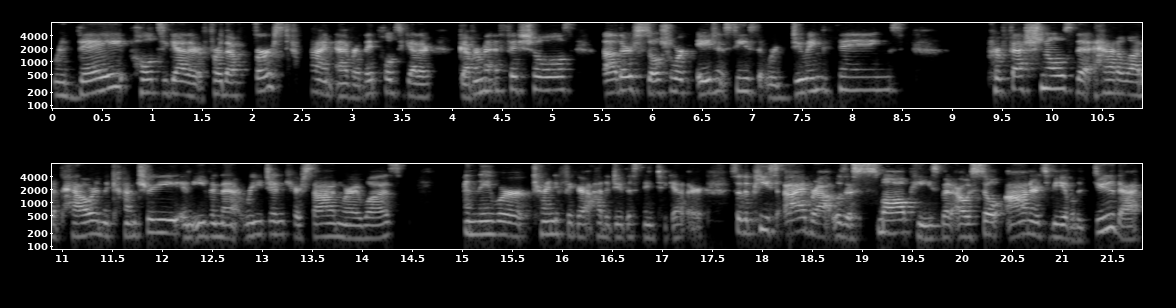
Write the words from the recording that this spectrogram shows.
where they pulled together for the first time ever, they pulled together government officials, other social work agencies that were doing things, professionals that had a lot of power in the country and even that region, Kherson, where I was, and they were trying to figure out how to do this thing together. So the piece I brought was a small piece, but I was so honored to be able to do that.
